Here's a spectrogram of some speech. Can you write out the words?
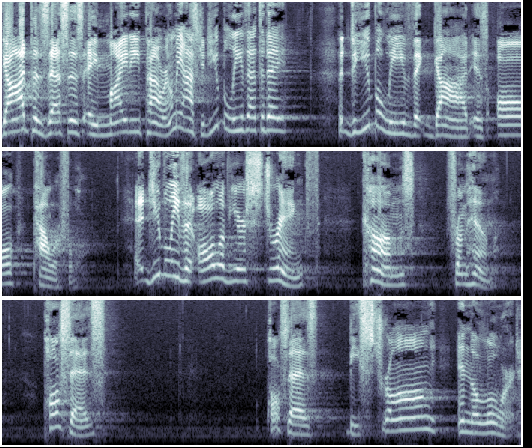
God possesses a mighty power. Let me ask you, do you believe that today? Do you believe that God is all powerful? Do you believe that all of your strength comes from Him? Paul says, Paul says, be strong in the Lord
